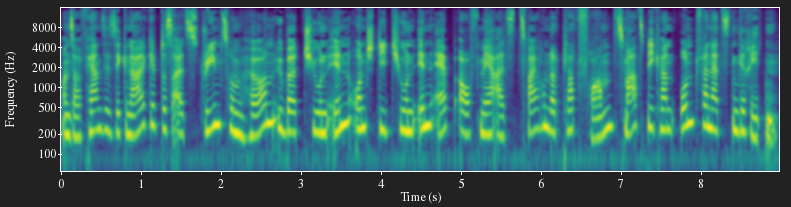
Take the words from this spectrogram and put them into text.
Unser Fernsehsignal gibt es als Stream zum Hören über TuneIn und die TuneIn-App auf mehr als 200 Plattformen, Smartspeakern und vernetzten Geräten.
